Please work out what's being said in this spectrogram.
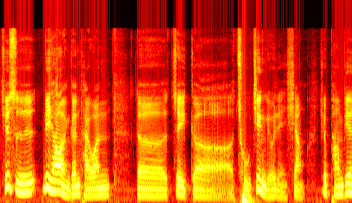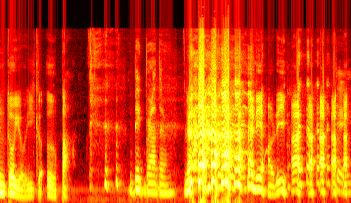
其实立陶宛跟台湾的这个处境有点像，就旁边都有一个恶霸。Big Brother，你好厉害！对对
